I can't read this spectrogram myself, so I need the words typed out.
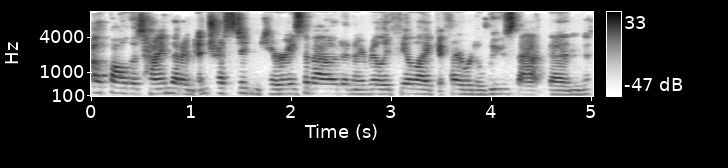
up all the time that I'm interested and curious about. And I really feel like if I were to lose that, then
